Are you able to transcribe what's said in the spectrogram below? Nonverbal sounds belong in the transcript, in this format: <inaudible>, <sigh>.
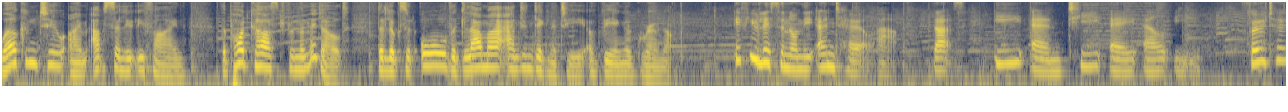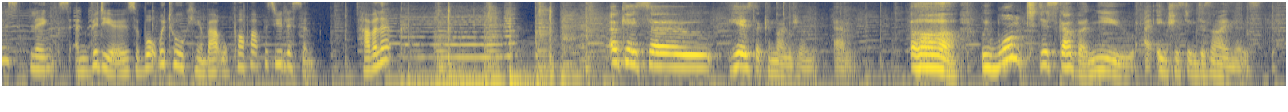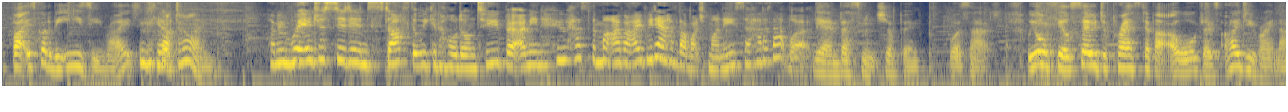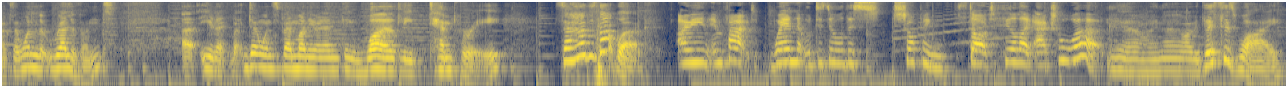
Welcome to I'm Absolutely Fine, the podcast from the midult that looks at all the glamour and indignity of being a grown up. If you listen on the Entale app, that's E N T A L E, photos, links, and videos of what we're talking about will pop up as you listen. Have a look. Okay, so here's the conundrum. Um, ugh, we want to discover new, uh, interesting designers, but it's got to be easy, right? We've got time. I mean, we're interested in stuff that we can hold on to, but I mean, who has the money? We don't have that much money, so how does that work? Yeah, investment shopping. What's that? We all feel so depressed about our wardrobes. I do right now because I want to look relevant. Uh, you know, I don't want to spend money on anything wildly temporary. So how does that work? I mean, in fact, when did all this shopping start to feel like actual work? Yeah, I know. I mean, this is why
